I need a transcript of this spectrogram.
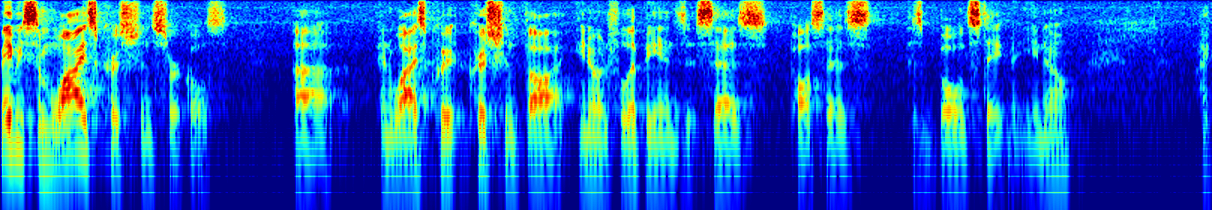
maybe some wise Christian circles uh, and wise Christian thought. You know, in Philippians, it says, Paul says this bold statement, you know, I,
